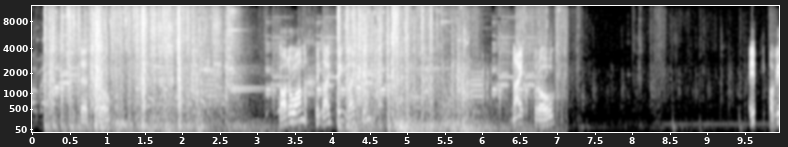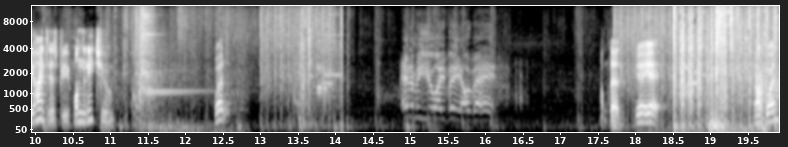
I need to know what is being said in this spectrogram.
overhead. dead, bro. The other one, light ping, light ping. Night, bro. Hey, people behind us, be underneath you. What? Enemy UAV overhead. I'm dead. Yeah, yeah. Knock one.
